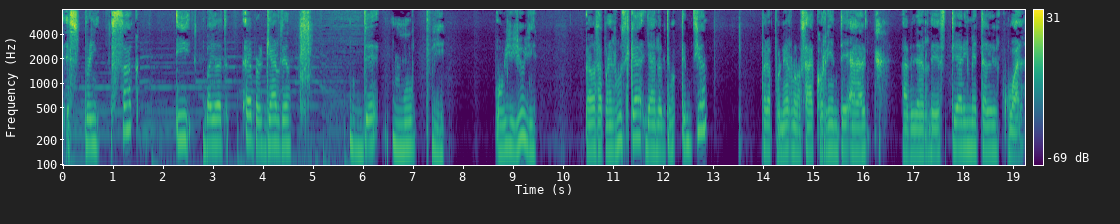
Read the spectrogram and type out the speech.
Spring Suck y Violet Evergarden de Movie. Uy, uy, vamos a poner música ya en la última canción para ponernos a corriente a, hablar de este anime tal cual.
